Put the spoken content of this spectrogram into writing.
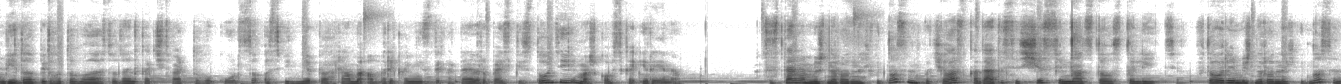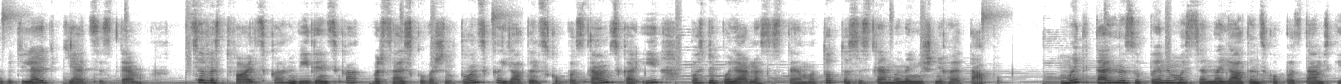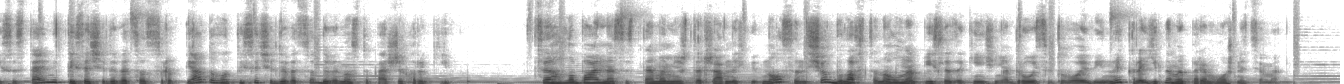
Відео підготувала студентка 4 курсу освітньої програми Американістика та європейські студії Машковська Ірина. Система міжнародних відносин почала складатися ще з 17 століття. В теорії міжнародних відносин виділяють 5 систем: це Вестфальська, Віденська, Версальсько-Вашингтонська, Ялтинсько-Постамська і постбіполярна система, тобто система нинішнього етапу. Ми детально зупинимося на Ялтинсько-Потсдамській системі 1945-1991 років. Це глобальна система міждержавних відносин, що була встановлена після закінчення Другої світової війни країнами-переможницями.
